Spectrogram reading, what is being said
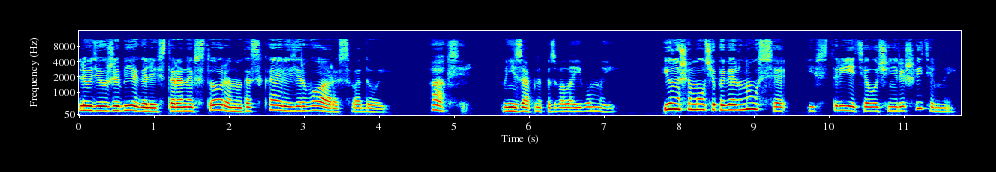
Люди уже бегали из стороны в сторону, таская резервуары с водой. «Аксель!» — внезапно позвала его Мэй. Юноша молча повернулся и встретил очень решительный,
